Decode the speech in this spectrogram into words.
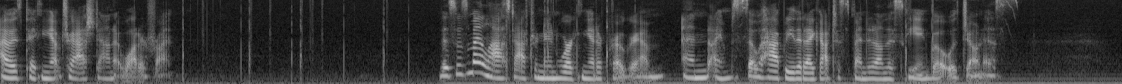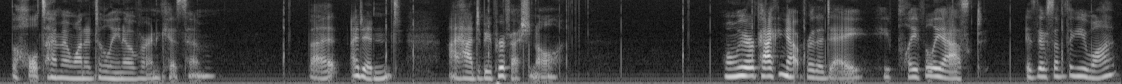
I was picking up trash down at Waterfront. This was my last afternoon working at a program, and I'm so happy that I got to spend it on the skiing boat with Jonas. The whole time I wanted to lean over and kiss him. But I didn't. I had to be professional. When we were packing up for the day, he playfully asked, Is there something you want?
